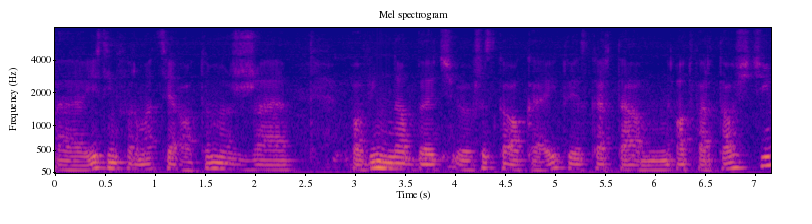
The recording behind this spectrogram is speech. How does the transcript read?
e, jest informacja o tym, że powinno być wszystko ok. Tu jest karta mm, otwartości,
